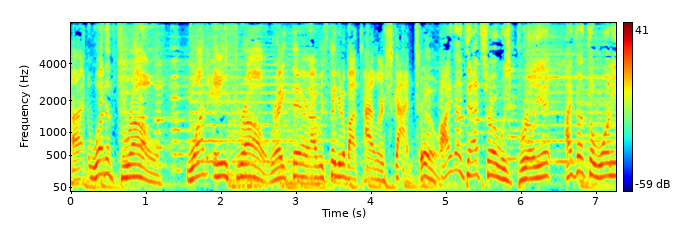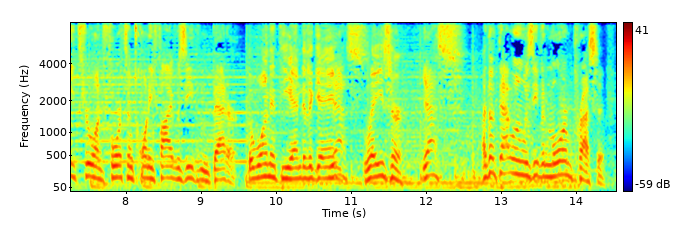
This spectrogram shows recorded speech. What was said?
Uh, what a throw. What a throw right there. I was thinking about Tyler Scott, too. I thought that throw was brilliant. I thought the one he threw on fourth and 25 was even better. The one at the end of the game? Yes. Laser. Yes. I thought that one was even more impressive.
